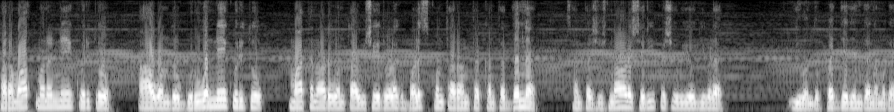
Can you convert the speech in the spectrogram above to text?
ಪರಮಾತ್ಮನನ್ನೇ ಕುರಿತು, ಆ ಒಂದು ಗುರುವನ್ನೇ ಕುರಿತು ಮಾತನಾಡುವಂಥ ವಿಷಯದೊಳಗೆ ಬಳಸ್ಕೊಂತಾರ ಅಂತಕ್ಕಂಥದ್ದನ್ನು ಸಂತ ಶಿಶ್ನಾಳ ಶರೀಫ ಶಿವಯೋಗಿಗಳ ಈ ಒಂದು ಪದ್ಯದಿಂದ ನಮಗೆ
